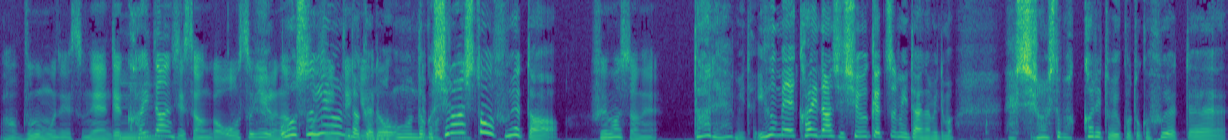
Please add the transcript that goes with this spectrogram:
あブームですね。で、うん、怪談師さんが多すぎるな多すぎるんだけど、うん、だから知らん人増えた。増えましたね。誰？みたいな。有名怪談師集結みたいな見てもえ知らん人ばっかりということが増えて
